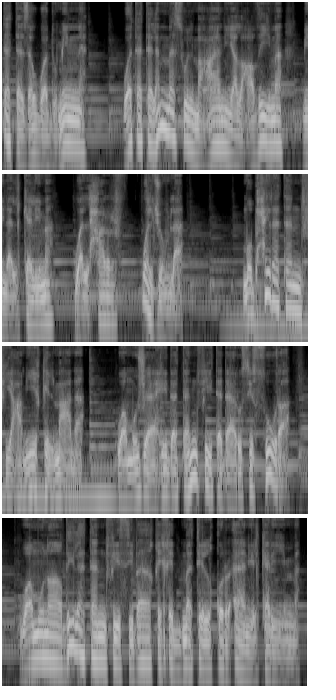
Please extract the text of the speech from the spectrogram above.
تتزود منه وتتلمس المعاني العظيمة من الكلمة والحرف والجملة مبحرة في عميق المعنى ومجاهدة في تدارس الصورة ومناضلة في سباق خدمة القرآن الكريم.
